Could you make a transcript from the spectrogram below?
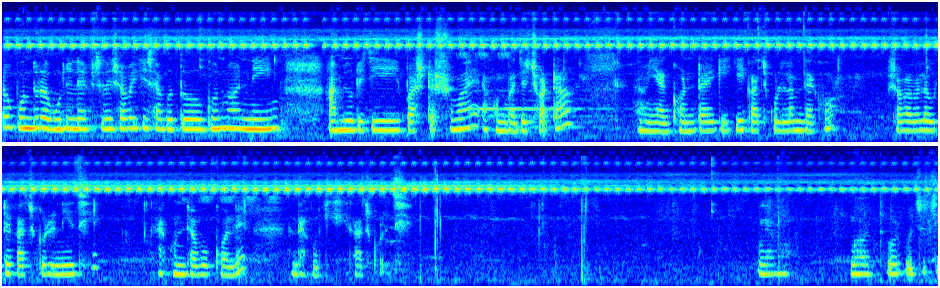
হ্যালো বন্ধুরা বুলি লাইফস্টাইলে সবাইকে স্বাগত। Good morning. আমি উঠেছি পাঁচটার সময়, এখন বাজে ছটা। আমি এক ঘন্টায় কী কী কাজ করলাম দেখো। সকালবেলা উঠে কাজ করে নিয়েছি। এখন যাব কলে। দেখো কী কী কাজ করেছি। ঘর দুয়ার বুঝেছি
